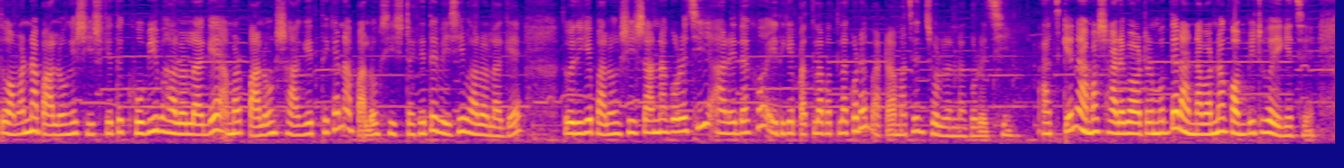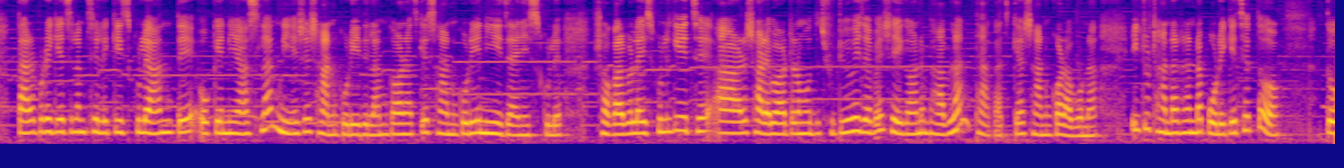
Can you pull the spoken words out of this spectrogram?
তো আমার না পালংয়ের শীষ খেতে খুবই ভালো লাগে। আমার পালং শাকের থেকে না পালং শীষটা খেতে বেশি ভালো লাগে। তো ওইদিকে পালং শীষ রান্না করেছি। আর এই দেখো, এদিকে পাতলা পাতলা করে বাটা মাছের ঝোল রান্না করেছি। আজকে না আমার সাড়ে বারোটার মধ্যে রান্নাবান্না কমপ্লিট হয়ে গেছে। তারপরে গিয়েছিলাম ছেলেকে স্কুলে আনতে, ওকে নিয়ে আসলাম, নিয়ে এসে স্নান করিয়ে দিলাম। কারণ আজকে স্নান করিয়ে নিয়ে যায়নি স্কুলে। সকালবেলা স্কুল গিয়েছে আর সাড়ে বারোটার মধ্যে ছুটি হয়ে যাবে, সেই কারণে ভাবলাম, থাক, আজকে আর স্নান করাবো না। একটু ঠান্ডা ঠান্ডা পড়ে গেছে তো তো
